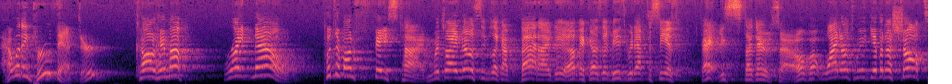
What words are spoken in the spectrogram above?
How would I prove that, sir? Call him up right now. Put him on FaceTime, which I know seems like a bad idea because it means we'd have to see his face to do so, but why don't we give it a shot?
